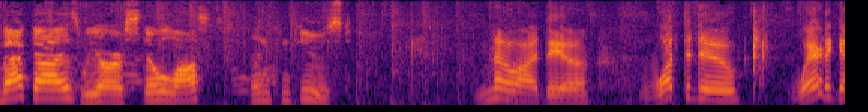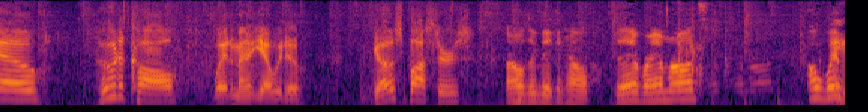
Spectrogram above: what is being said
back, guys. We are still lost and confused. No idea what to do, where to go, who to call. Wait a minute, yeah we do. Ghostbusters. I don't think they can help. Do they have ramrods? Oh wait,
